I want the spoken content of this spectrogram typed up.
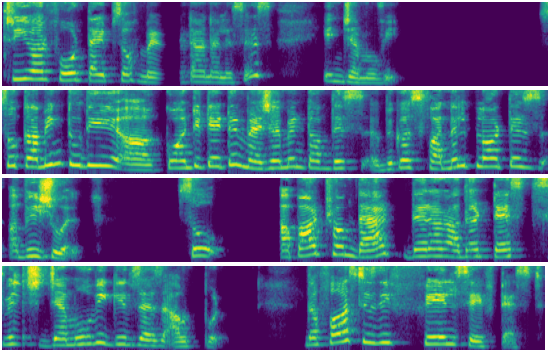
three or four types of meta-analysis in Jamovi. So coming to the uh, quantitative measurement of this, because funnel plot is a visual. So apart from that, there are other tests which Jamovi gives as output. The first is the fail-safe test.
